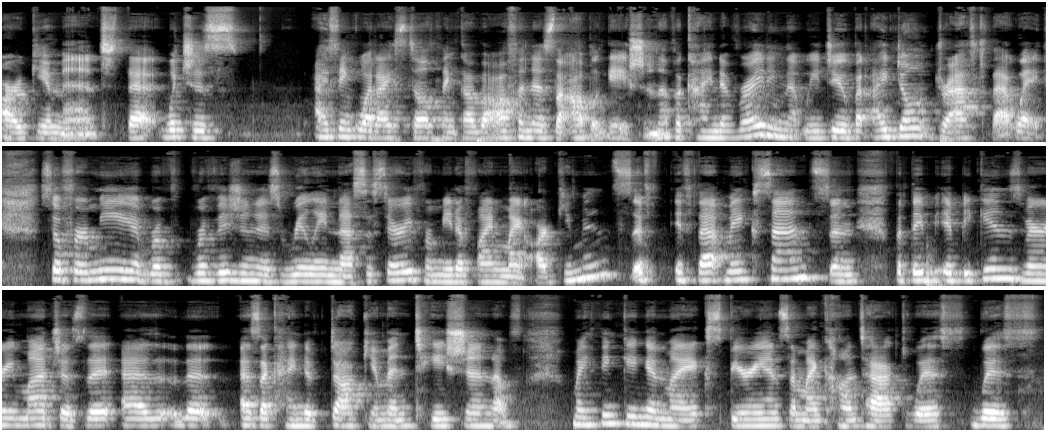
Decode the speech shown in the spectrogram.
argument that which is I think what I still think of often is the obligation of a kind of writing that we do, but I don't draft that way. So for me, re- revision is really necessary for me to find my arguments, if if that makes sense. And but they, it begins very much as the as the as a kind of documentation of my thinking and my experience and my contact with with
